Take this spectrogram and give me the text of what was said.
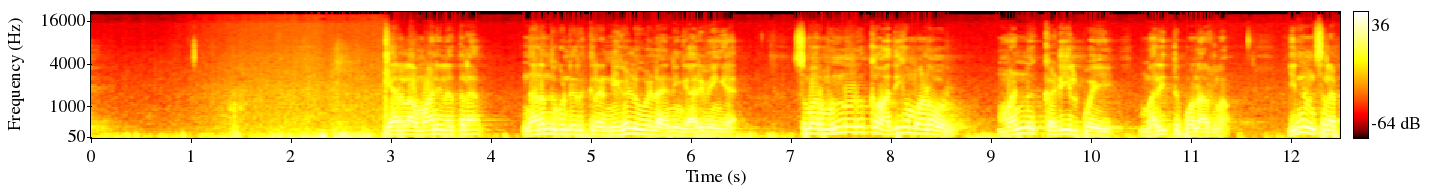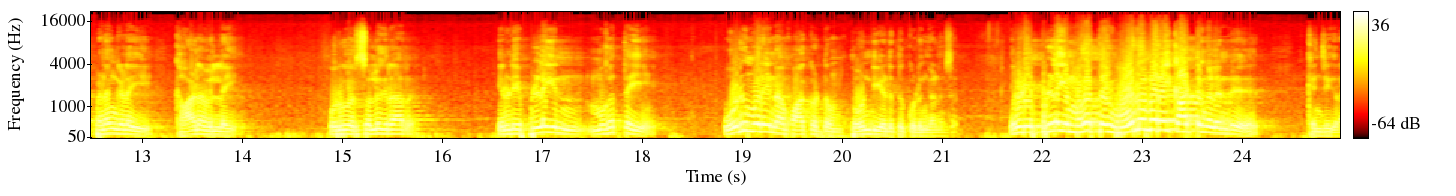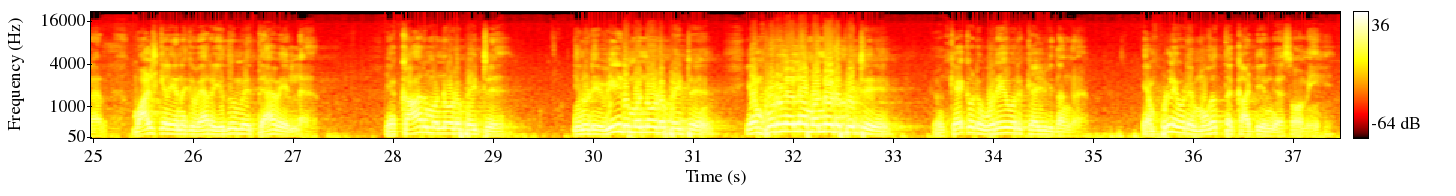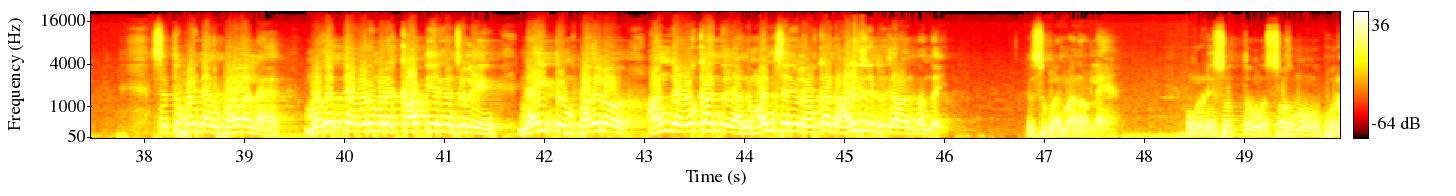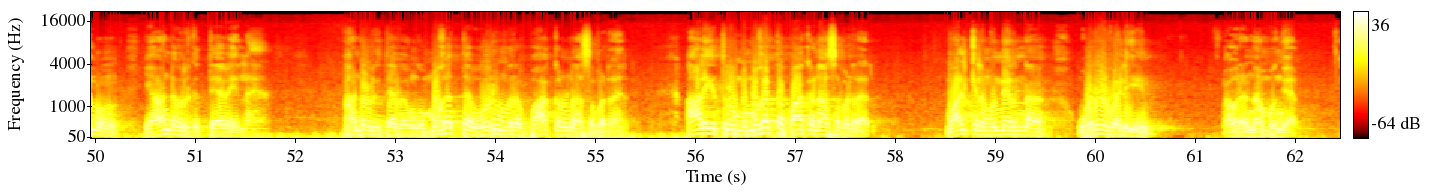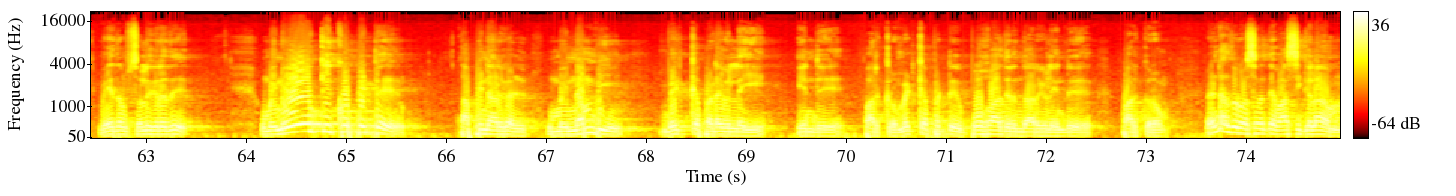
கேரளா மாநிலத்தில் நடந்து கொண்டு இருக்கிற நிகழ்வுகளை நீங்கள் அறிவீங்க. சுமார் முந்நூறுக்கும் அதிகமானோர் மண்ணுக்கடியில் போய் மறித்து போனார்களாம். இன்னும் சில பிணங்களை காணவில்லை. ஒருவர் சொல்லுகிறார் என்னுடைய பிள்ளையின் முகத்தை ஒரு முறை நான் பார்க்கட்டும் தோண்டி எடுத்து கொடுங்கள் சார் என்னுடைய பிள்ளையின் முகத்தை ஒரு முறை காட்டுங்கள் என்று கெஞ்சுகிறார். வாழ்க்கையில் எனக்கு வேற எதுவுமே தேவையில்லை. என் கார் மண்ணோடு போயிட்டு என்னுடைய வீடு மண்ணோடு போயிட்டு என் பொருளெல்லாம் மண்ணோடு போயிட்டு கேட்கக்கூடிய ஒரே ஒரு கேள்வி தாங்க என் பிள்ளையுடைய முகத்தை காட்டிருங்க சுவாமி. செத்து போயிட்டாங்க பரவாயில்ல. முகத்தை ஒரு முறை காட்டியிருங்கன்னு சொல்லி நைட்டும் பகலும் அங்க உட்காந்து அந்த மண் சரிவில் உட்காந்து அழுதுகிட்டு இருக்காரான் தந்தை. கிறிஸ்துக்குள் அன்பானவர்களே உங்களுடைய சொத்து உங்கள் சுகமும் உங்கள் பொருளும் என் ஆண்டவருக்கு தேவையில்லை. ஆண்டவருக்கு தேவை உங்கள் முகத்தை ஒரு முறை பார்க்கணுன்னு ஆசைப்படுறாரு. ஆலயத்தில் உங்கள் முகத்தை பார்க்கணுன்னு ஆசைப்படுறாரு. வாழ்க்கையில் முன்னேறினா ஒரே வழி அவரை நம்புங்க. வேதம் சொல்லுகிறது உம்மை நோக்கி கூப்பிட்டு தப்பினார்கள். உம்மை நம்பி வெட்கப்படவில்லை என்று பார்க்கிறோம். வெட்கப்பட்டு போகாதிருந்தார்கள் என்று பார்க்கிறோம். ரெண்டாவது ஒரு வசனத்தை வாசிக்கலாம்.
